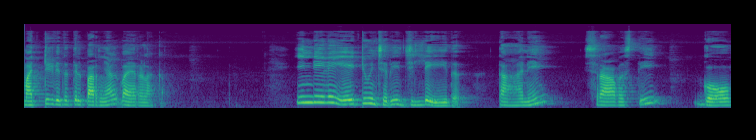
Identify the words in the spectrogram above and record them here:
മറ്റൊരു വിധത്തിൽ പറഞ്ഞാൽ വൈറലാക്കാം ഇന്ത്യയിലെ ഏറ്റവും ചെറിയ ജില്ല ഏത്? താനെ ശ്രാവസ്തി ഗോവ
